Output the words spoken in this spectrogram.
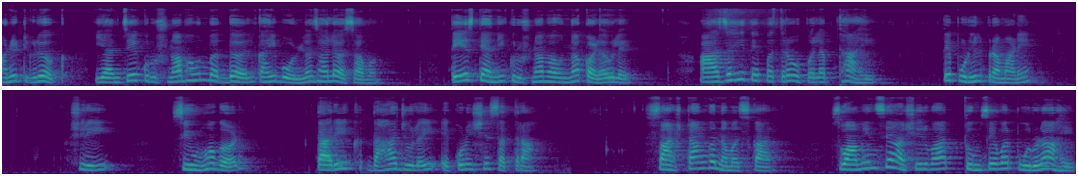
आणि टिळक यांचे कृष्णाभाऊंबद्दल काही बोलणं झालं असावं. तेच त्यांनी कृष्णाभाऊंना कळवलंय आजही ते पत्र उपलब्ध आहे. ते पुढीलप्रमाणे श्री सिंहगड तारीख दहा जुलै एकोणीसशे सतरा. साष्टांग नमस्कार. स्वामींचे आशीर्वाद तुमचेवर पूर्ण आहेत.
